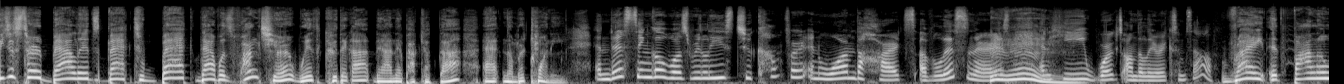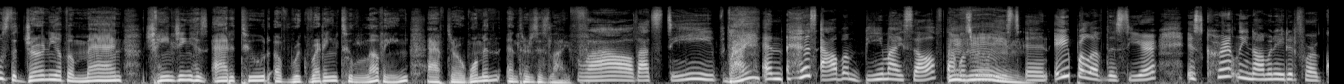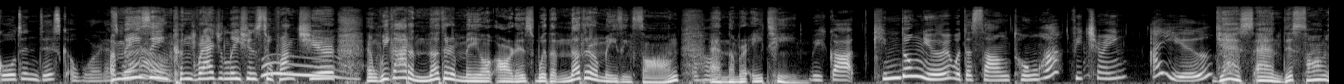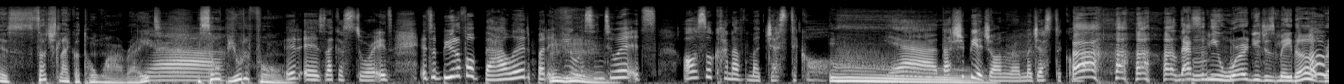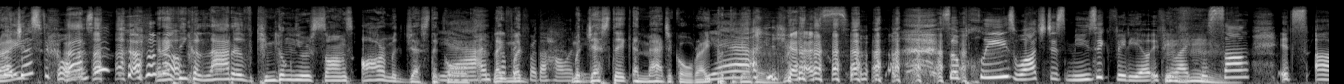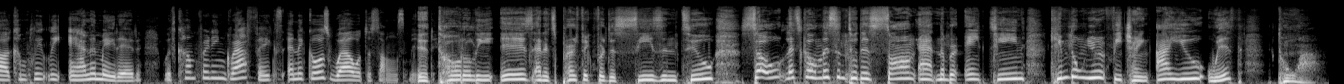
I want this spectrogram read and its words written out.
We just heard ballads back to back. That was Hwang Chi-yeul with 그대가 내 안에 박혔다 at number 20. And this single was released to comfort and warm the hearts of listeners. Mm-hmm. And he worked on the lyrics himself. Right. It follows the journey of a man changing his attitude of regretting to loving after a woman enters his life. Wow, that's deep. Right. And his album Be Myself, that mm-hmm. was released in April of this year, is currently nominated for a Golden Disc Award Amazing. Well. Congratulations Woo. to Hwang Chi-yeul. And we got another male artist with another amazing song Uh-huh. at number 18. We've got Kim Dong-ryul with the song 동화 featuring IU. Yes, and this song is such like a 동화, right? Yeah. It's so beautiful. It is like a story. It's it's a beautiful ballad, but if you listen to it, it's also kind of majestical. Ooh. Yeah, that should be a genre, majestical. That's a new word you just made up, Oh, right? majestical, is it? I and I think a lot of Kim Dong-ryul's songs are majestical. Yeah, and like perfect for the holidays. Majestic and magical, right? Yeah, Put together. yes. so please watch this music video if you like Mm-hmm. this song. It's uh, completely animated with comforting graphics, and it goes well with the song's mood. It totally is, and it's perfect for the season too. So let's go listen to this song at number 18, Kim Dong-ryul featuring IU with 동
